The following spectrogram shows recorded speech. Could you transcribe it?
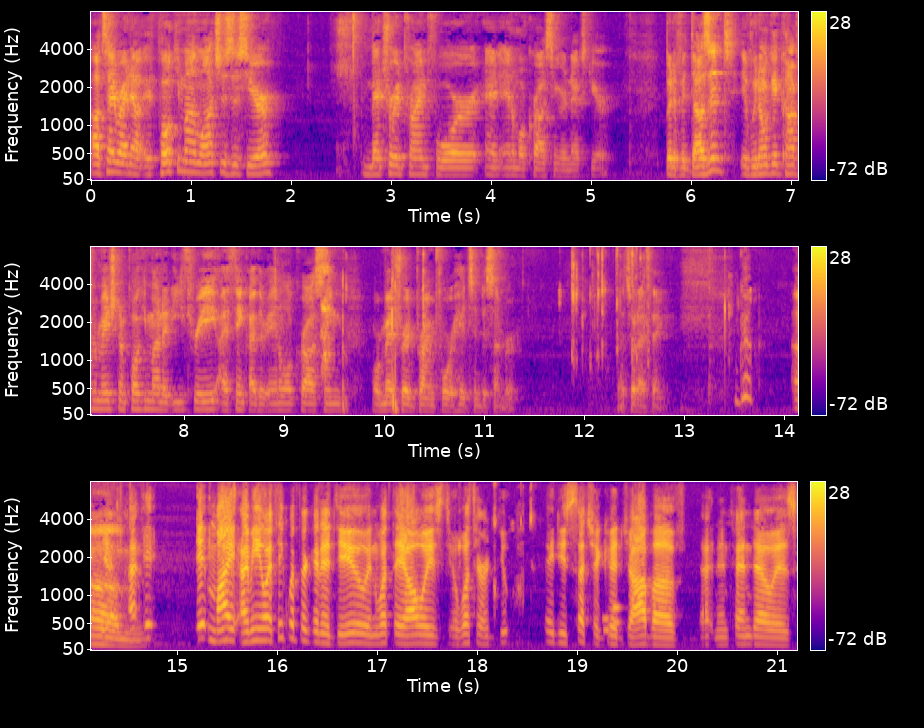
I'll tell you right now, if Pokemon launches this year, Metroid Prime Four and Animal Crossing are next year. But if it doesn't, if we don't get confirmation of Pokemon at E3, I think either Animal Crossing or Metroid Prime Four hits in December. That's what I think. Good. Um, yeah, I- it, it might. I mean, I think what they're going to do, and what they always do, what they're do, they do such a good job of at Nintendo is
